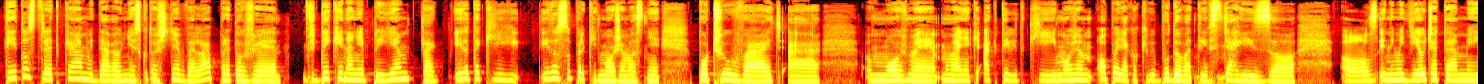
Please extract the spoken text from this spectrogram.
Tieto stredká mi dávajú neskutočne veľa, pretože vždy, keď na ne príjem, tak je to taký je to super, keď môžem vlastne počúvať a môžeme, máme aj nejaké aktivitky, môžem opäť ako keby budovať tie vzťahy s, s inými dievčatami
